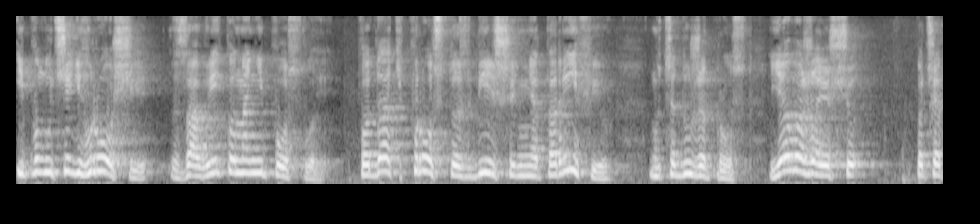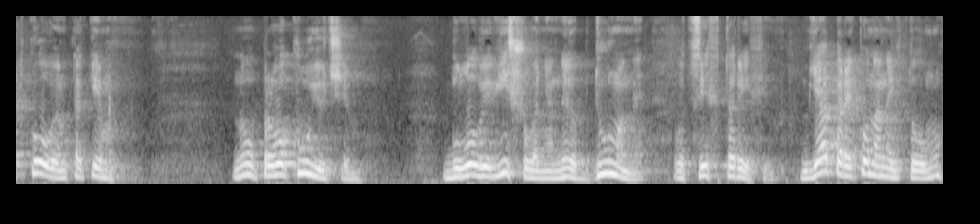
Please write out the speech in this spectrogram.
і отримати гроші за виконані послуги. Подати просто збільшення тарифів, ну це дуже просто. Я вважаю, що початковим таким ну, провокуючим було вивішування необдумане оцих тарифів. Я переконаний в тому,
